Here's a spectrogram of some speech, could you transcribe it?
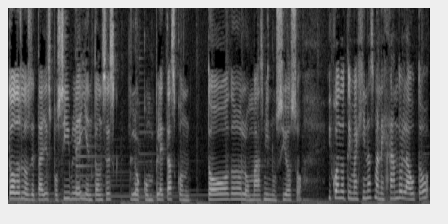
todos los detalles posibles y entonces lo completas con todo lo más minucioso. Y cuando te imaginas manejando el auto,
